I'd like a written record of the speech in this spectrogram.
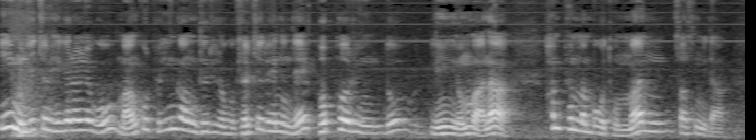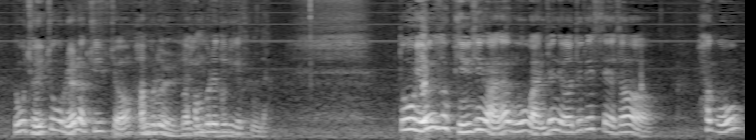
이 문제점 해결하려고 마음골프 인강 들이려고 결제도 했는데 버퍼링도 링이 너무 많아 한 편만 보고 돈만 썼습니다. 그리고 저희 쪽으로 연락 주십시오. 환불 환불해 드리겠습니다. 또 연속 빈스윙 안 하고 완전히 어드레스해서 하고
